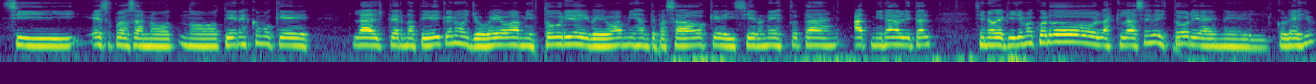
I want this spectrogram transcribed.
Si eso, pues, o sea, no, no tienes como que la alternativa y que no, yo veo a mi historia y veo a mis antepasados que hicieron esto tan admirable y tal, sino que aquí yo me acuerdo las clases de historia en el colegio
